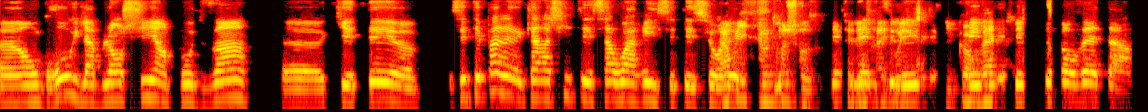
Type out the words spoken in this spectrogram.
Euh, en gros, il a blanchi un pot de vin euh, qui était. C'était pas Karachi, c'était Sawari, c'était sur ah les, oui, c'est autre chose. C'est les, oui, les- corvettes. les- les corvettes, hein.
